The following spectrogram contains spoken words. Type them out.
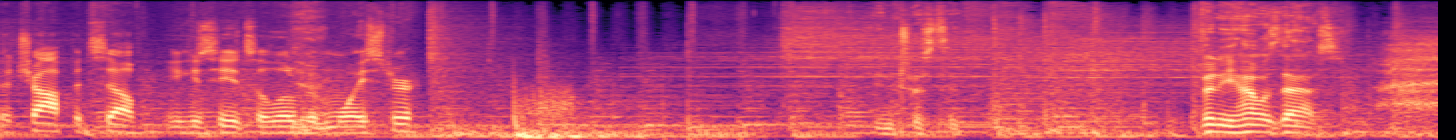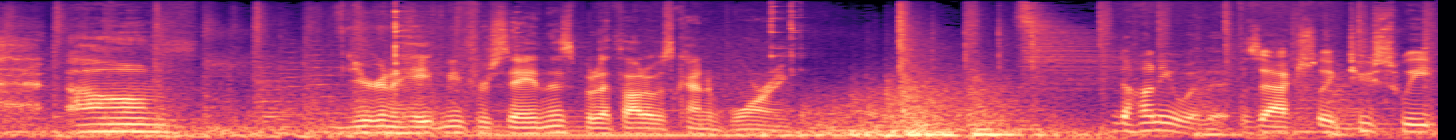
The chop itself, you can see it's a little bit moister. Interesting. Vinny, how was that? Um, you're gonna hate me for saying this, but I thought it was kind of boring. The honey with it was actually too sweet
